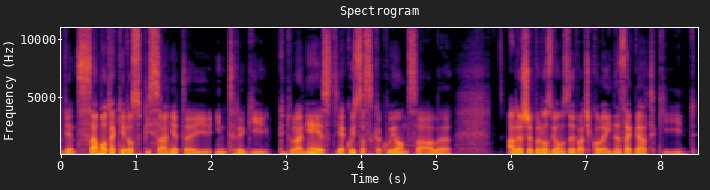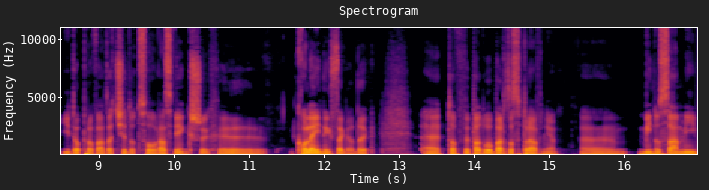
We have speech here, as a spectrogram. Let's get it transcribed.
Więc samo takie rozpisanie tej intrygi, która nie jest jakoś zaskakująca, ale ale żeby rozwiązywać kolejne zagadki i, i doprowadzać się do coraz większych y, kolejnych zagadek, e, to wypadło bardzo sprawnie. E, minusami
